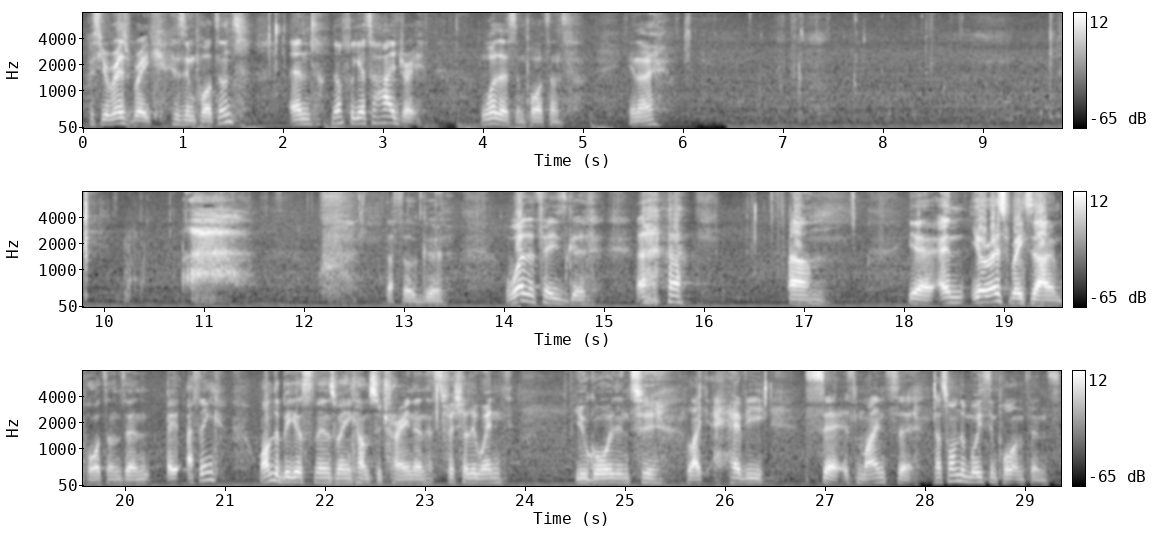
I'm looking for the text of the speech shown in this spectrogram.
because your rest break is important. And don't forget to hydrate. Water is important, you know. that felt good. Water tastes good. um, yeah, and your rest breaks are important. And I, I think one of the biggest things when it comes to training, especially when you go into like heavy set, it's mindset. That's one of the most important things.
